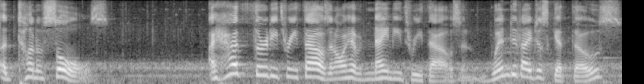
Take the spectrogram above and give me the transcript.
a ton of souls? I had 33,000, now I have 93,000. When did I just get those?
